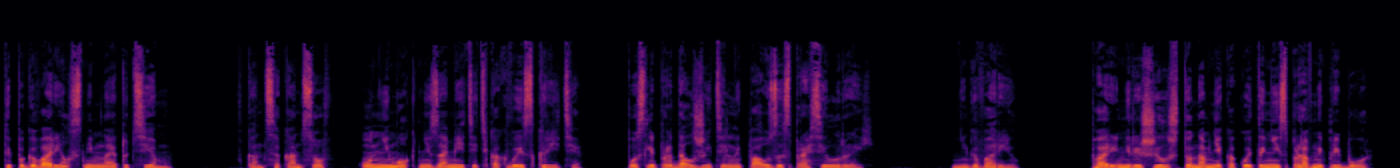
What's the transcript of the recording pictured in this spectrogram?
Ты поговорил с ним на эту тему? В конце концов, он не мог не заметить, как вы искрите. После продолжительной паузы спросил Рэй. Не говорил. Парень решил, что на мне какой-то неисправный прибор.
